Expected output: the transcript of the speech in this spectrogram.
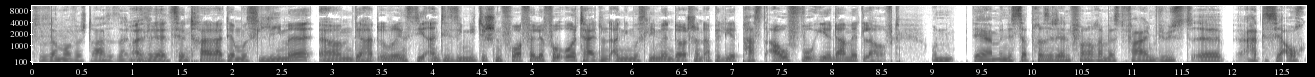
zusammen auf der Straße sein Also möchte. der Zentralrat der Muslime, ähm, der hat übrigens die antisemitischen Vorfälle verurteilt und an die Muslime in Deutschland appelliert, passt auf, wo ihr da mitlauft. Und der Ministerpräsident von Nordrhein-Westfalen, Wüst, äh, hat es ja auch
